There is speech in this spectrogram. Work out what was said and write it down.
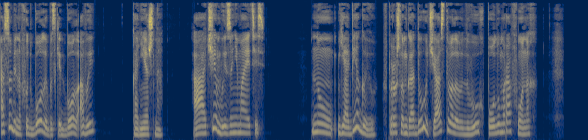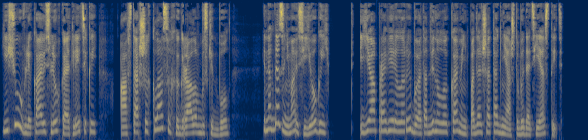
особенно футбол и баскетбол, а вы?» «Конечно. А чем вы занимаетесь?» «Ну, я бегаю. В прошлом году участвовала в двух полумарафонах. Еще увлекаюсь легкой атлетикой, а в старших классах играла в баскетбол. Иногда занимаюсь йогой. Я проверила рыбу и отодвинула камень подальше от огня, чтобы дать ей остыть.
